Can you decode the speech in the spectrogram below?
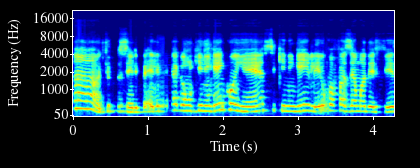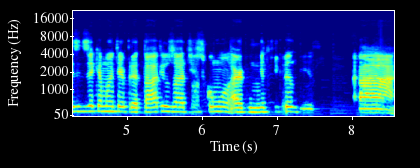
Não, não, tipo assim, ele, ele pega um que ninguém conhece, que ninguém leu, pra fazer uma defesa e dizer que é mal interpretado e usar disso como argumento de grandeza. Ah,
